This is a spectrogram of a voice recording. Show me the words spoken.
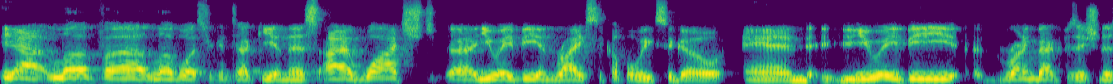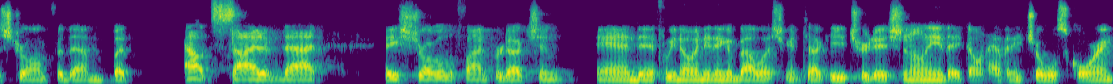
Yeah, love uh, love Western Kentucky in this. I watched uh, UAB and Rice a couple weeks ago, and UAB running back position is strong for them, but outside of that, they struggle to find production. And if we know anything about Western Kentucky, traditionally they don't have any trouble scoring.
